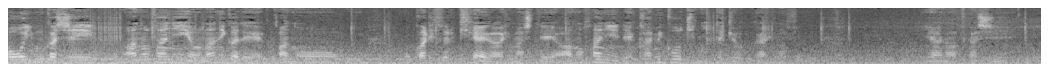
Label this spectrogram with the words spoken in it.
遠い昔あのサニーを何かであのお借りする機会がありましてあのサニーで上高地に行った記憶があります。や懐かしい。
